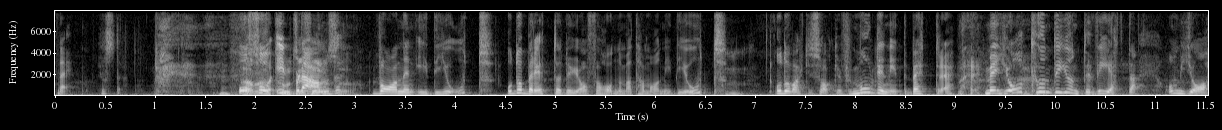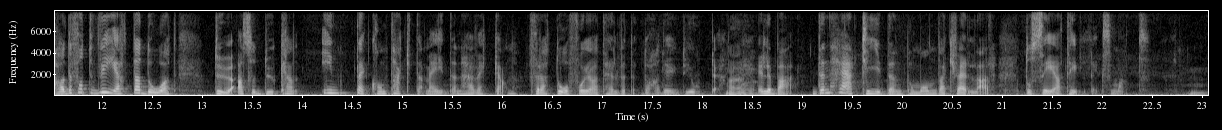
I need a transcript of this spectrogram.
Nej, just det. Och så ibland så. var han en idiot. Och då berättade jag för honom att han var en idiot. Mm. Och då var ju saken förmodligen inte bättre. Men jag kunde ju inte veta, om jag hade fått veta då att du, alltså du kan inte kontakta mig den här veckan. För att då får jag ett helvete. Då hade jag inte gjort det. Nej. Eller bara, den här tiden på måndagkvällar, då ser jag till liksom att... Mm.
